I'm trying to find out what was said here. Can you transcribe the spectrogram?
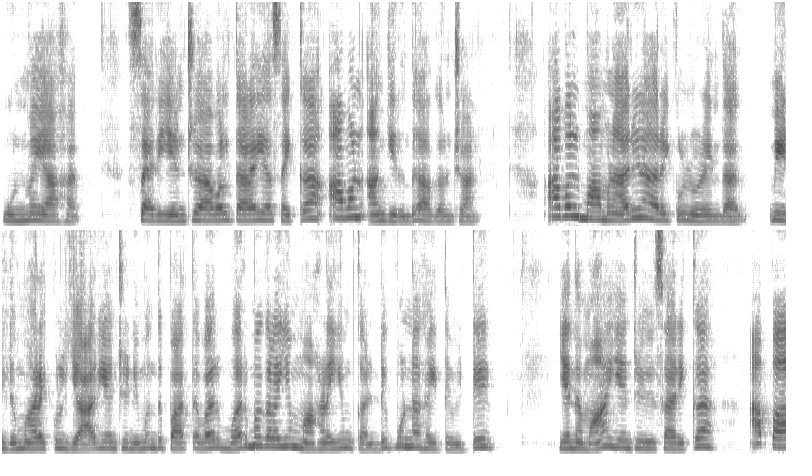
உண்மையாக. சரி என்று அவள் தலையசைக்க அவன் அங்கிருந்து அகன்றான். அவள் மாமனாரின் அறைக்குள் நுழைந்தாள். மீண்டும் அறைக்குள் யார் என்று நிமிர்ந்து பார்த்தவர் மருமகளையும் மகனையும் கண்டு புன்னகைத்துவிட்டு என்னம்மா? என்று விசாரிக்க அப்பா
